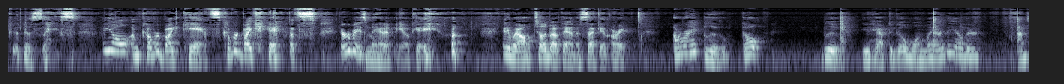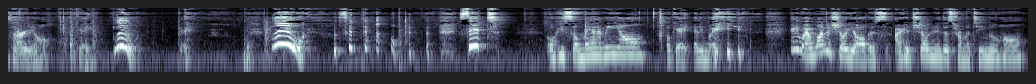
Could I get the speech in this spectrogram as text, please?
goodness sakes. Y'all, I'm covered by cats, covered by cats. Everybody's mad at me, okay? anyway, I'll tell you about that in a second. All right, all right, Blue, go. Blue, you have to go one way or the other. I'm sorry, y'all. Okay, Blue. Okay, Blue, sit down. Sit. Oh, he's so mad at me, y'all. Okay, anyway. anyway, I wanted to show you all this. I had shown you this from a Temu haul.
